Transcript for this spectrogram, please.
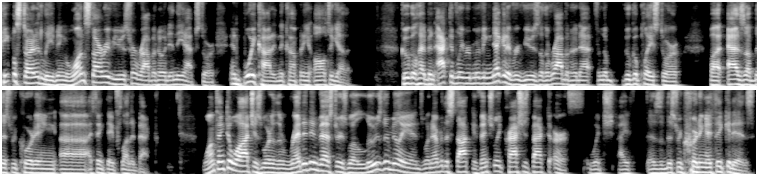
people started leaving one star reviews for Robinhood in the App Store and boycotting the company altogether. Google had been actively removing negative reviews of the Robinhood app from the Google Play Store, but as of this recording, uh, I think they've flooded back. One thing to watch is whether the Reddit investors will lose their millions whenever the stock eventually crashes back to earth, which I, as of this recording, I think it is.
